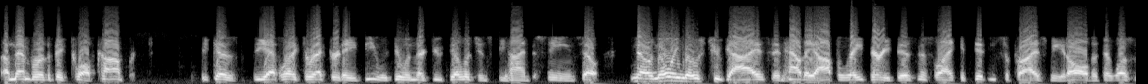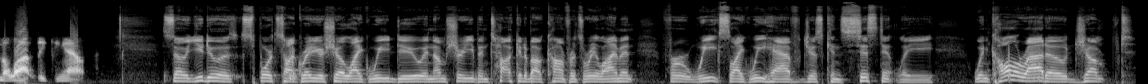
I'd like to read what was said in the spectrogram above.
a member of the Big 12 conference because the athletic director at AD were doing their due diligence behind the scenes. So, no, knowing those two guys and how they operate very businesslike, it didn't surprise me at all that there wasn't a lot leaking out. So you do a sports talk radio show like we do, and I'm sure you've been talking about conference realignment for weeks, like we have, just consistently. When Colorado jumped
